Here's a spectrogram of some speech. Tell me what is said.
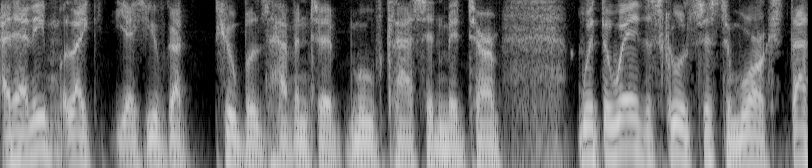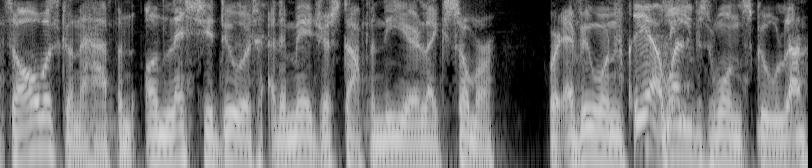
at any like yes you've got pupils having to move class in midterm with the way the school system works that's always going to happen unless you do it at a major stop in the year like summer where everyone yeah, well, leaves one school and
